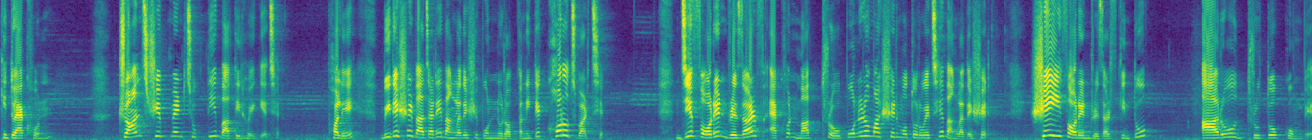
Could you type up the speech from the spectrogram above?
কিন্তু এখন ট্রান্সশিপমেন্ট চুক্তি বাতিল হয়ে গিয়েছে। ফলে বিদেশের বাজারে বাংলাদেশি পণ্য রপ্তানিতে খরচ বাড়ছে। যে ফরেন রিজার্ভ এখন মাত্র পনেরো মাসের মতো রয়েছে বাংলাদেশের, সেই ফরেন রিজার্ভ কিন্তু আরও দ্রুত কমবে।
